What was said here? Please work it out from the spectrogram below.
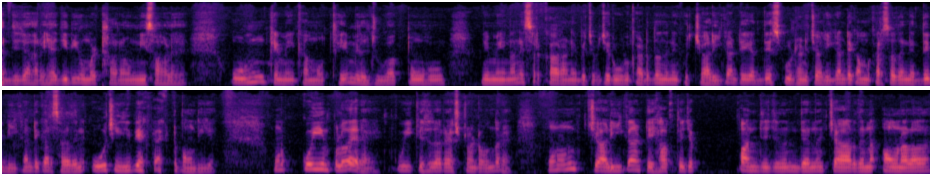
ਅੱਜ ਜਾ ਰਿਹਾ, ਜਿਹਦੀ ਉਮਰ 18 19 ਸਾਲ ਹੈ, ਉਹਨੂੰ ਕਿਵੇਂ ਕੰਮ ਉੱਥੇ ਮਿਲ ਜੂਗਾ? ਤੋਂ ਉਹ ਜਿਵੇਂ ਇਹਨਾਂ ਨੇ ਸਰਕਾਰਾਂ ਨੇ ਵਿੱਚ ਵਿੱਚ ਰੂਲ ਕੱਢ ਦਿੰਦੇ ਨੇ, ਕੋਈ 40 ਘੰਟੇ ਅੱਧੇ ਸਟੂਡੈਂਟ 40 ਘੰਟੇ ਕੰਮ ਕਰ ਸਕਦੇ ਨੇ, ਅੱਧੇ 20 ਘੰਟੇ ਕਰ ਸਕਦੇ ਨੇ, ਉਹ ਚੀਜ਼ ਵੀ ਇਫੈਕਟ ਪਾਉਂਦੀ ਆ। ਹੁਣ ਕੋਈ EMPLOYER ਹੈ, ਕੋਈ ਕਿਸੇ ਦਾ ਰੈਸਟੋਰੈਂਟ ਓਨਰ ਹੈ, ਹੁਣ ਉਹਨੂੰ 40 ਘੰਟੇ ਹਫ਼ਤੇ 'ਚ 5 ਦਿਨ ਦਿਨ 4 ਦਿਨ ਆਉਣ ਵਾਲਾ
